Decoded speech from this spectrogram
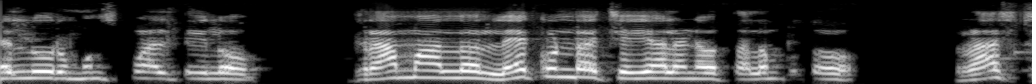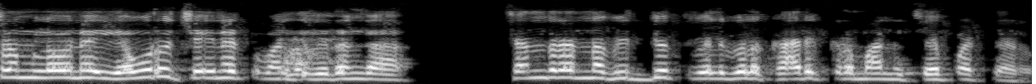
నెల్లూరు మున్సిపాలిటీలో గ్రామాల్లో లేకుండా చేయాలనే తలంపుతో రాష్ట్రంలోనే ఎవరు చేయనటువంటి విధంగా చంద్రన్న విద్యుత్ వెలుగుల కార్యక్రమాన్ని చేపట్టారు.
